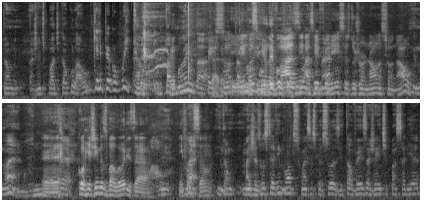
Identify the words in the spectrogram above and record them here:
então a gente pode calcular o, Que ele pegou muito. é, o, o tamanho da, Pensando, Cara, ele conseguiu devolver. base as Né? referências do Jornal Nacional, não é? É, É. Corrigindo os valores, a inflação. né? é? Então, mas Jesus teve encontros com essas pessoas e talvez a gente passaria.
